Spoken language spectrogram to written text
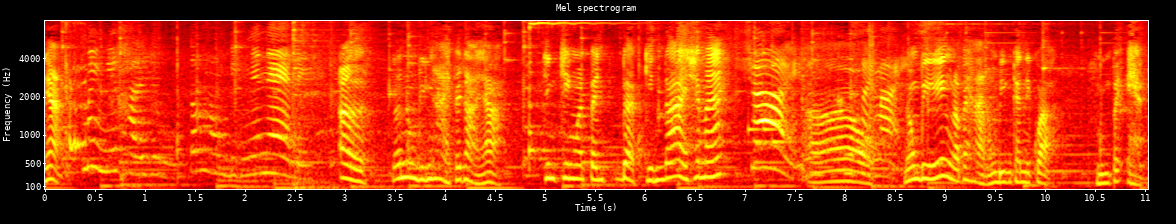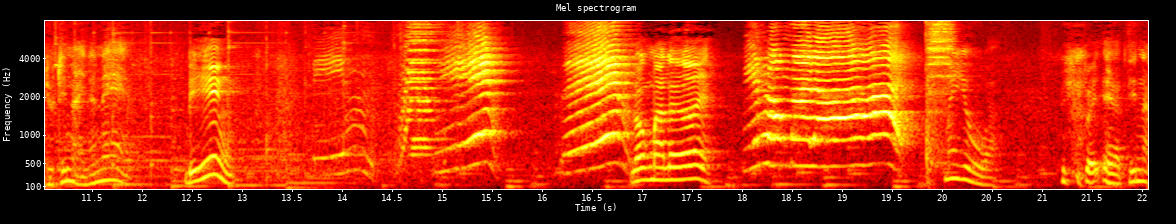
เนี่ย ไม่มีใครอยู่ต้องน้องบิงแน่ๆ เลยเออ แล้วน้องบิงหายไปไหนอะ จริง ๆ มันเป็นแบบกินได้ใช่ไหมใช่อ้าวใส่ใหม่น้องบิงเราไปหาน้องบิงกันดีกว่ามึงไปแอบอยู่ที่ไหนแน่แน่ๆบิงบิงบิงบิงลงมาเลยบิงลงมาเลย ไม่อยู่อะไปแอบที่ไหน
